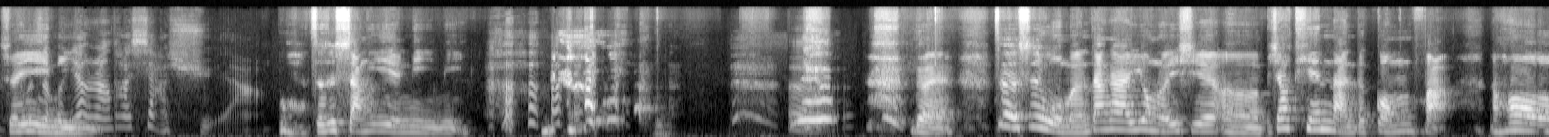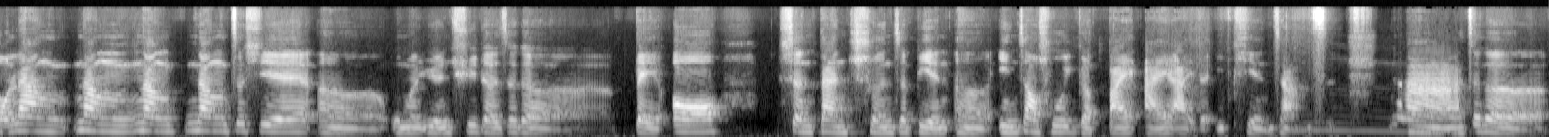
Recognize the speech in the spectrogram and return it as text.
所以怎么样让他下雪啊？哇，这是商业秘密。对，这是我们大概用了一些呃比较天然的工法，然后让让让让这些呃我们园区的这个北欧圣诞村这边呃营造出一个白皑皑的一片这样子。嗯、那这个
